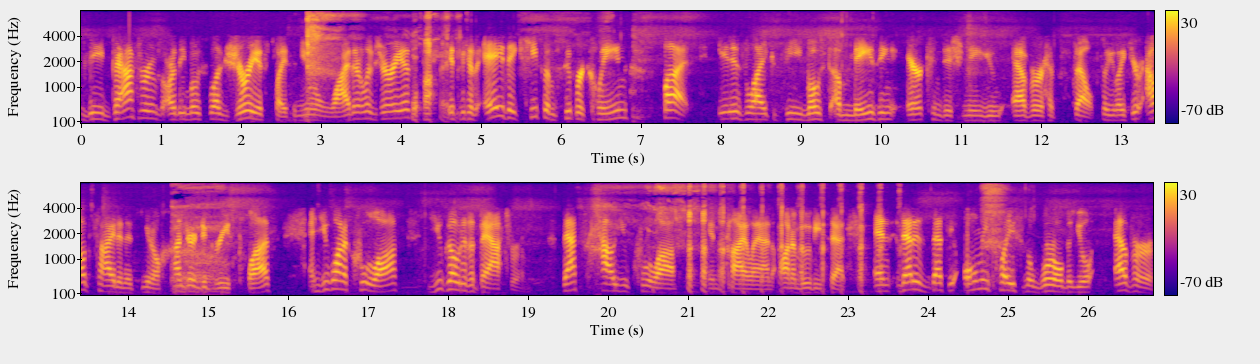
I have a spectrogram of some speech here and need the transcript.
the bathrooms are the most luxurious place, and you know why they're luxurious? It's because a they keep them super clean, but it is like the most amazing air conditioning you ever have felt. So you like you're outside and it's you know 100 degrees plus, and you want to cool off, you go to the bathroom. That's how you cool off in Thailand on a movie set, and that is that's the only place in the world that you'll ever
